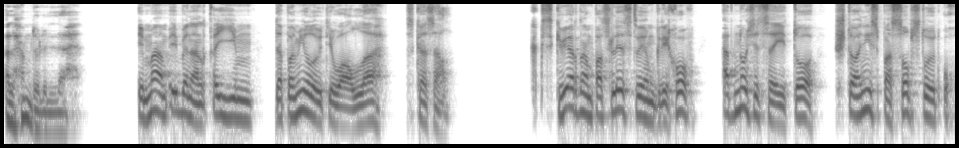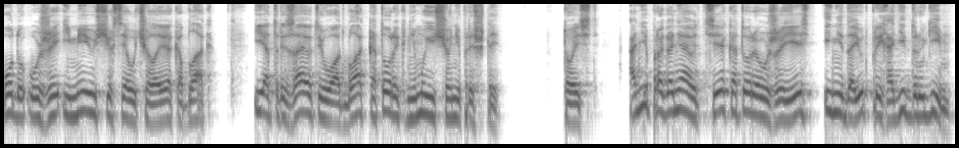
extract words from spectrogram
Альхамдулиллах. Имам Ибн Аль-Кайим, да помилует его Аллах, сказал, «К скверным последствиям грехов относится и то, что они способствуют уходу уже имеющихся у человека благ и отрезают его от благ, которые к нему еще не пришли. То есть, они прогоняют те, которые уже есть, и не дают приходить другим.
